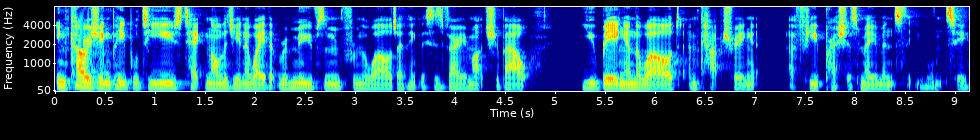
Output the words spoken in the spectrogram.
encouraging people to use technology in a way that removes them from the world. I think this is very much about you being in the world and capturing a few precious moments that you want to.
